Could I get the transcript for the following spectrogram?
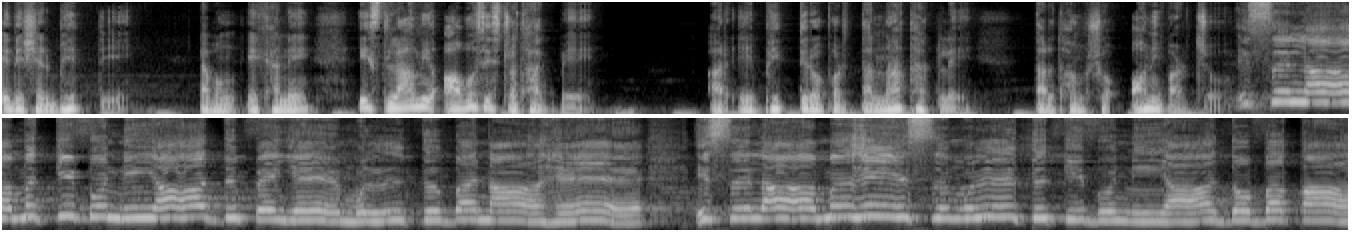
ابش برپرتا نہ তার ধ্বংস অনিবার্য। ইসলাম کی بنیاد پہ یہ ملک بنا ہے اسلام ہی اس ملک کی بنیاد و بقا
